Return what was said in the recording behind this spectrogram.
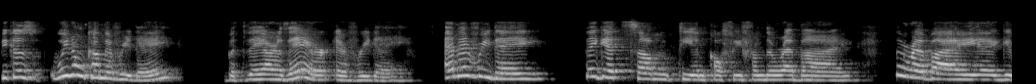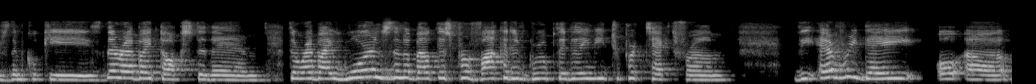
Because we don't come every day, but they are there every day. And every day they get some tea and coffee from the rabbi. The rabbi uh, gives them cookies. The rabbi talks to them. The rabbi warns them about this provocative group that they need to protect from. The everyday uh,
